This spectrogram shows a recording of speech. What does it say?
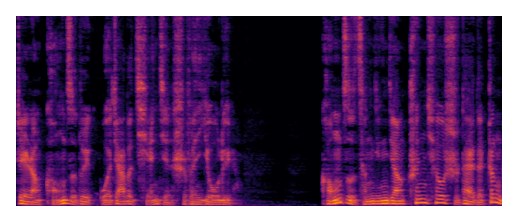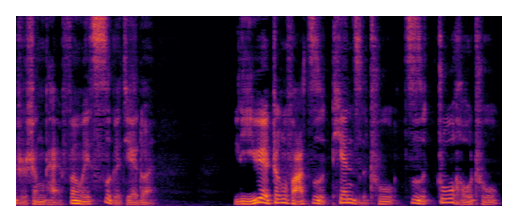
这让孔子对国家的前景十分忧虑。孔子曾经将春秋时代的政治生态分为四个阶段：礼乐征伐自天子出，自诸侯出，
